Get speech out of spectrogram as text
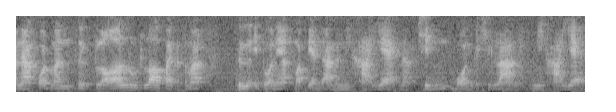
อนาคตมันสึกล้อลุดรอบไปก็สามารถซื้อไอ้ตัวเนี้ยมาเปลี่ยนได้มันมีขายแยกนะชิ้นบนกับชิ้นล่างเนี่ยมีขายแยก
